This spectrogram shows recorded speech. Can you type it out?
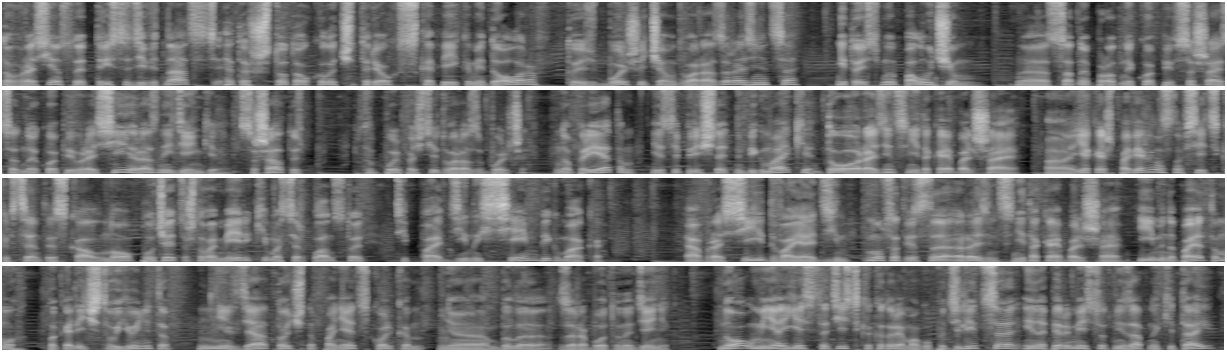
то в России он стоит 319, это что-то около 4 с копейками долларов, то есть больше, чем в два раза разница. И то есть мы получим э, с одной проданной копии в США и с одной копией в России разные деньги. В США, то есть почти в два раза больше. Но при этом, если пересчитать на Биг Маке, то разница не такая большая. А, я, конечно, поверхностно все эти коэффициенты искал, но получается, что в Америке Masterplan стоит типа 1,7 Биг Мака, а в России 2,1. Ну, соответственно, разница не такая большая. И именно поэтому по количеству юнитов нельзя точно понять, сколько э, было заработано денег. Но у меня есть статистика, которой я могу поделиться. И на первом месте вот внезапно Китай.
